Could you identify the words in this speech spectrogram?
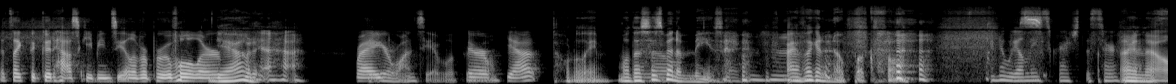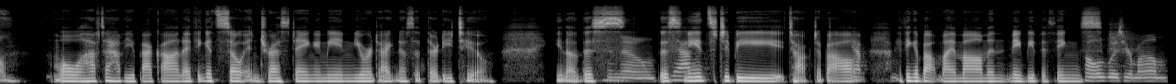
It's like the good housekeeping seal of approval or Yeah. what it- Yeah. Right. Erewhon seal of They're- approval. yeah. Totally. Well, this has been amazing. Mhm. I have like a notebook full. I know we only scratched the surface. I know. Well, we'll have to have you back on. I think it's so interesting. I mean, you were diagnosed at 32. You know, this know. this Yeah. needs to be talked about. Yep. I think about my mom and maybe the things How old was your mom?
